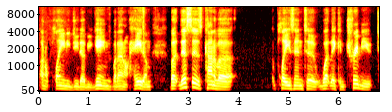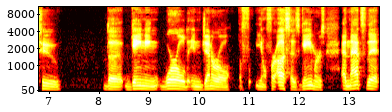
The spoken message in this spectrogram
I don't play any GW games but I don't hate them but this is kind of a plays into what they contribute to the gaming world in general you know for us as gamers. And that's that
